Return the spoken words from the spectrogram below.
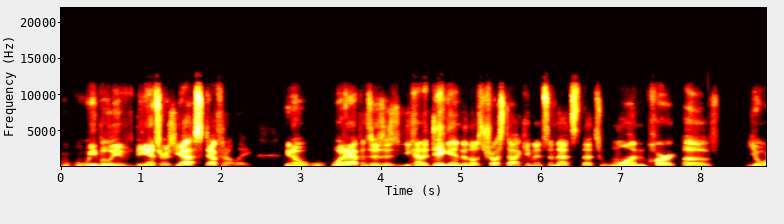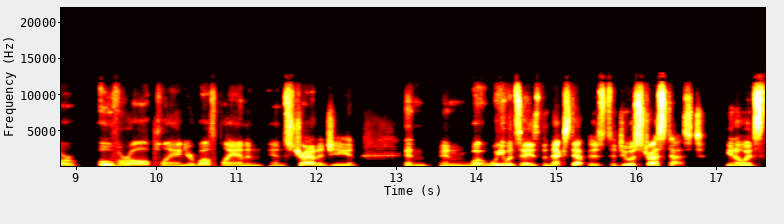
We believe the answer is yes, definitely you know what happens is is you kind of dig into those trust documents and that's that's one part of your overall plan, your wealth plan and, and strategy. And, and, and what we would say is the next step is to do a stress test. You know, it's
